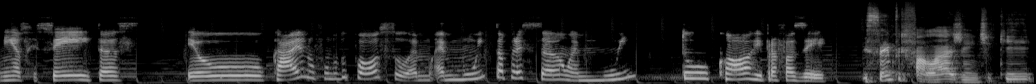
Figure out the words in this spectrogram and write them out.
minhas receitas, eu caio no fundo do poço. É, é muita pressão, é muito corre para fazer. E sempre falar, gente, que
